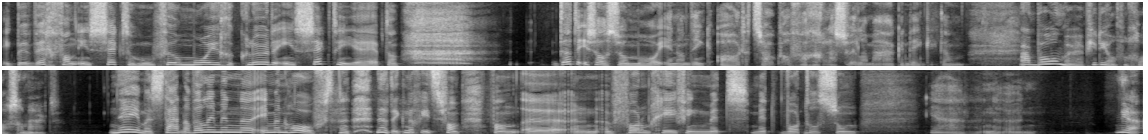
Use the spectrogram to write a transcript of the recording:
ik ben weg van insecten. Hoeveel mooie gekleurde insecten je hebt. Dan, dat is al zo mooi. En dan denk ik, oh, dat zou ik wel van glas willen maken, denk ik dan. Maar bomen, heb je die al van glas gemaakt? Nee, maar het staat nog wel in mijn, eh, in mijn hoofd. dat ik nog iets van, van eh, een, een vormgeving met, met wortels, zo'n... Ja, een, een- Ja.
